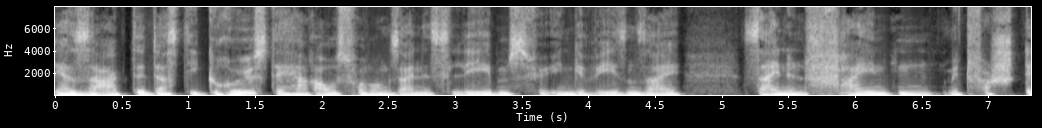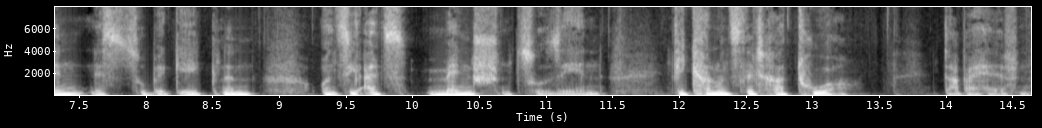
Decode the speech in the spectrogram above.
Der sagte, dass die größte Herausforderung seines Lebens für ihn gewesen sei, seinen Feinden mit Verständnis zu begegnen und sie als Menschen zu sehen. Wie kann uns Literatur dabei helfen?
